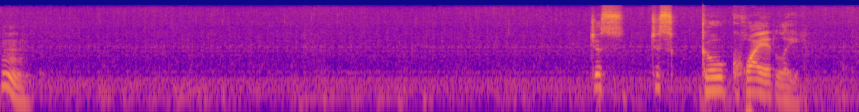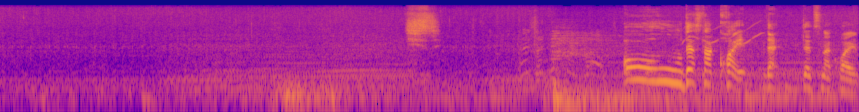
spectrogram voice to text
Hmm. Just, just go quietly. Jeez. Oh, that's not quiet. That, that's not quiet.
